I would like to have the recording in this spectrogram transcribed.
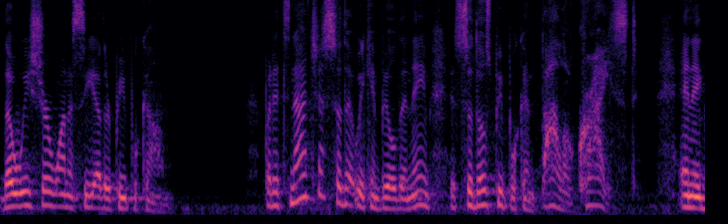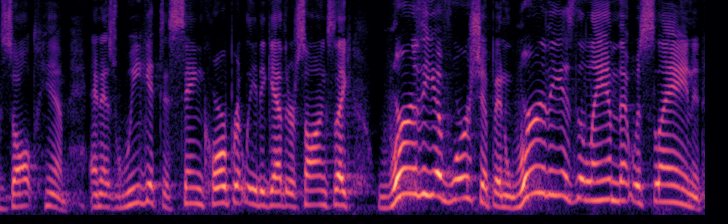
though we sure want to see other people come. But it's not just so that we can build a name, it's so those people can follow Christ and exalt Him. And as we get to sing corporately together songs like Worthy of Worship and Worthy is the Lamb that was slain, and,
